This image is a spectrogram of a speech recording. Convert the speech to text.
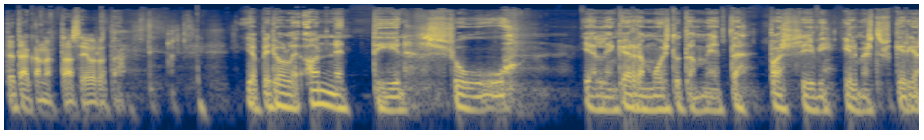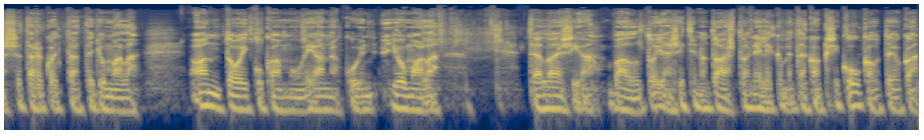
tätä kannattaa seurata. Ja pedolle annettiin suu. Jälleen kerran muistutamme, että passiivi ilmestyskirjassa tarkoittaa, että Jumala antoi, kuka muu ei anna kuin Jumala tällaisia valtoja. Sitten siinä on taas tuo 42 kuukautta, joka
